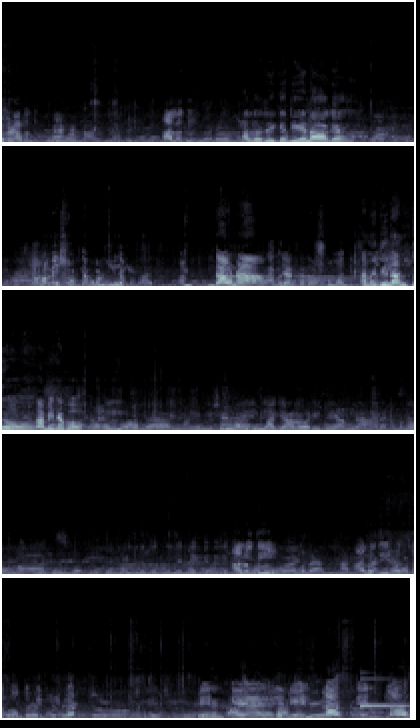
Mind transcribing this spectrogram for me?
এবার আমাদের আলো দি আলো দিকে দিয়ে নাও আগে। আমি সব দেবো দাও। দাও। না আমি দিলাম তো। আমি দেবো? ডিসেম্বরে কিংবা জানুয়ারিতে আমরা আরেকটা অনুষ্ঠান করব তো তোমরা আলো দিই হচ্ছে কত কি পরিবার টেন কে টেন প্লাস টেন প্লাস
